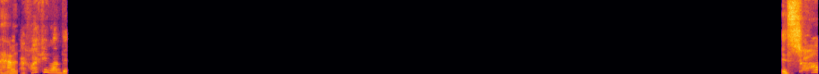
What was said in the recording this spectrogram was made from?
have I'm working on this. It's hard.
